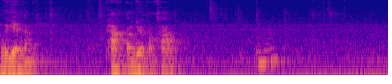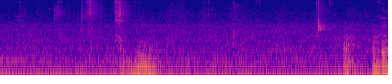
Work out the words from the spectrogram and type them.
มื้อเย็นนะผักต้องเยอะกว่าข้าวอือหืออ๋อก็คือ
